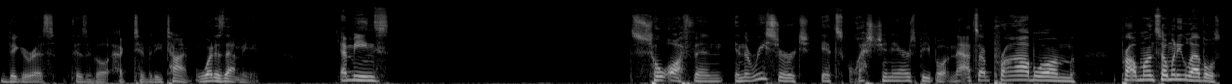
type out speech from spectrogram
vigorous physical activity time. What does that mean? That means so often in the research, it's questionnaires, people, and that's a problem. Problem on so many levels.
